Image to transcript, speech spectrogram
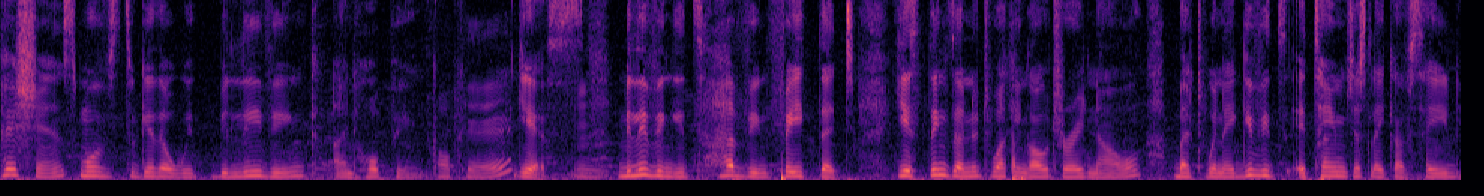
patience moves together with believing and hoping. Okay. Yes. Mm. believing it's having faith that yes things are not working out right now but when i give it a time just like i've said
